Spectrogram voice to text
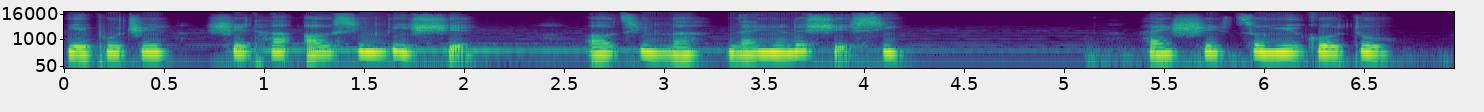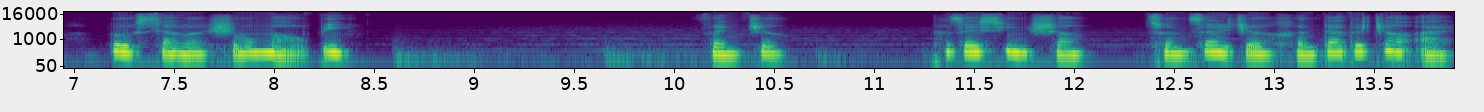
也不知是他熬心沥血，熬尽了男人的血性，还是纵欲过度，落下了什么毛病。反正，他在性上存在着很大的障碍。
